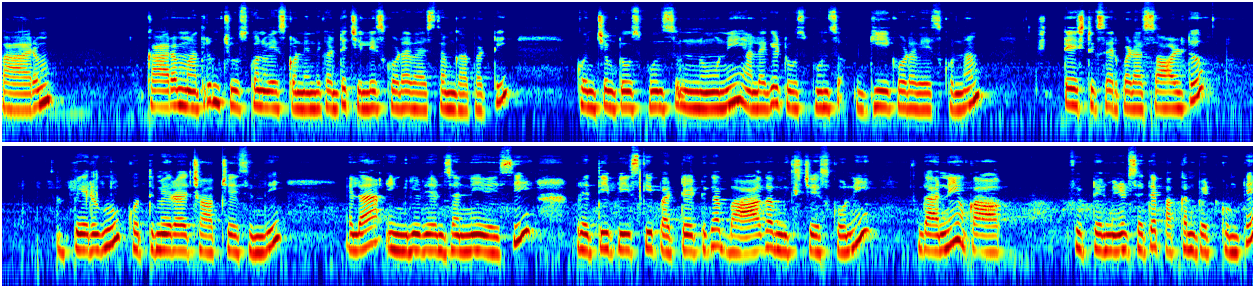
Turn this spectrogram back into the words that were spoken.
కారం. కారం మాత్రం చూసుకొని వేసుకోండి. ఎందుకంటే చిల్లీస్ కూడా వేస్తాం కాబట్టి కొంచెం టూ స్పూన్స్ నూనె అలాగే టూ స్పూన్స్ గీ కూడా వేసుకున్నాం. టేస్ట్కి సరిపడా సాల్ట్ పెరుగు కొత్తిమీర చాప్ చేసింది. ఇలా ఇంగ్రీడియంట్స్ అన్నీ వేసి ప్రతి పీస్కి పట్టేట్టుగా బాగా మిక్స్ చేసుకొని దాన్ని ఒక ఫిఫ్టీన్ మినిట్స్ అయితే పక్కన పెట్టుకుంటే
